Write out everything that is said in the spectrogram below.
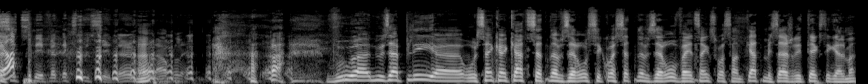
hop. Si tu t'es fait expulser d'un vol, en plein- Vous euh, nous appelez euh, au 514-790, c'est quoi 790-2564, messagerie texte également,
